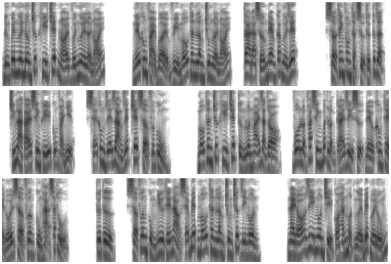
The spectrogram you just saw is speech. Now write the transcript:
Đừng quên ngươi nương trước khi chết nói với ngươi lời nói. Nếu không phải bởi vì mẫu thân Lâm Trung lời nói, ta đã sớm đem các ngươi giết. Sở Thanh Phong thật sự thực tức giận, chính là tái sinh khí cũng phải nhịn, sẽ không dễ dàng giết chết Sở Phương cùng. Mẫu thân trước khi chết từng luôn mãi dặn dò, vô luận phát sinh bất luận cái gì sự đều không thể đối Sở Phương cùng hạ sát thủ. Từ từ, Sở Phương cùng như thế nào sẽ biết mẫu thân Lâm Trung trước Di Nôn? Này đó Di Nôn chỉ có hắn một người biết mới đúng.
